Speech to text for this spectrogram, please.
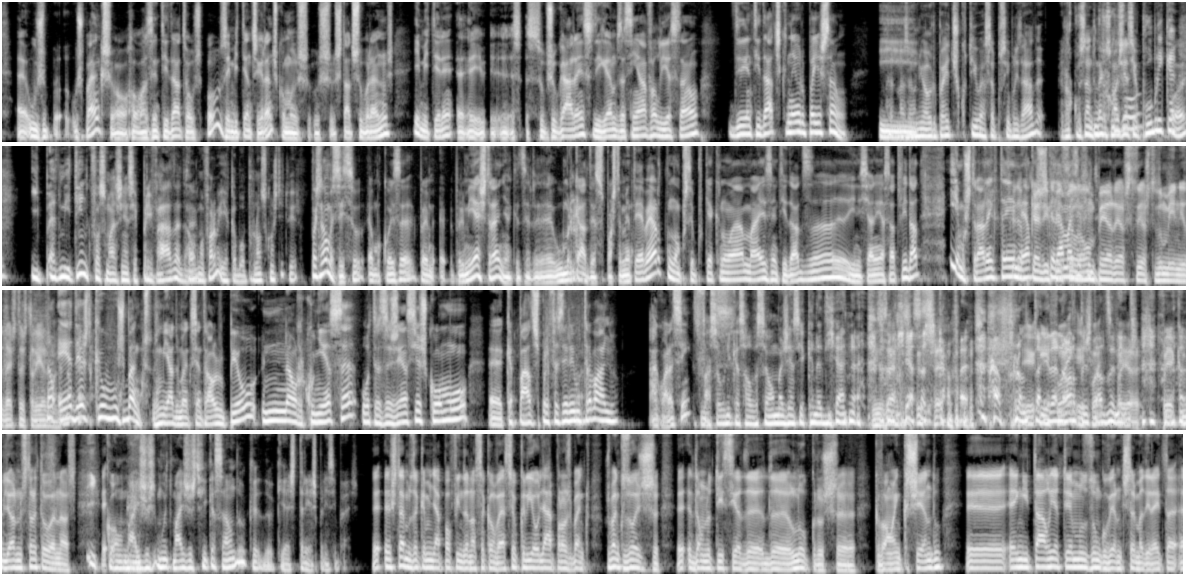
os, os bancos ou, ou, as entidades ou os, ou os emitentes grandes, como os, os Estados soberanos, emitirem, uh, subjugarem-se, digamos assim, à avaliação de entidades que nem europeias são. E... Mas a União Europeia discutiu essa possibilidade, recusando que fosse uma agência pública pois e admitindo que fosse uma agência privada, de Sim. alguma forma, e acabou por não se constituir. Pois não, mas isso é uma coisa, para, para mim é estranha, quer dizer, eh, o mercado é, supostamente é aberto, não percebo porque é que não há mais entidades a iniciarem essa atividade e a mostrarem que têm métodos, é se calhar, mais romper este, este domínio destas três. Não, é desde que os bancos, nomeado o Banco Central Europeu, não reconheça outras agências como uh, capazes para fazerem o trabalho. Agora sim. Faça a única salvação a uma agência canadiana Exato. que essa escapa à fronteira e, e foi, norte dos Estados Unidos. Foi, foi, a que melhor nos tratou a nós. E com mais, muito mais justificação do que, do que as três principais. Eh, estamos a caminhar para o fim da nossa conversa. Eu queria olhar para os bancos. Os bancos hoje eh, dão notícia de, de lucros eh, que vão em crescendo em Itália temos um governo de extrema-direita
